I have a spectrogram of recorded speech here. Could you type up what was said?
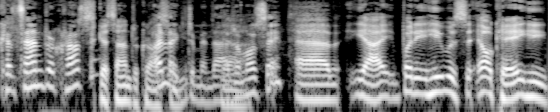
Cassandra Crossing. Cassandra Crossing. I liked him in that. Yeah. I must say. Um, yeah, but he, he, was okay. He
